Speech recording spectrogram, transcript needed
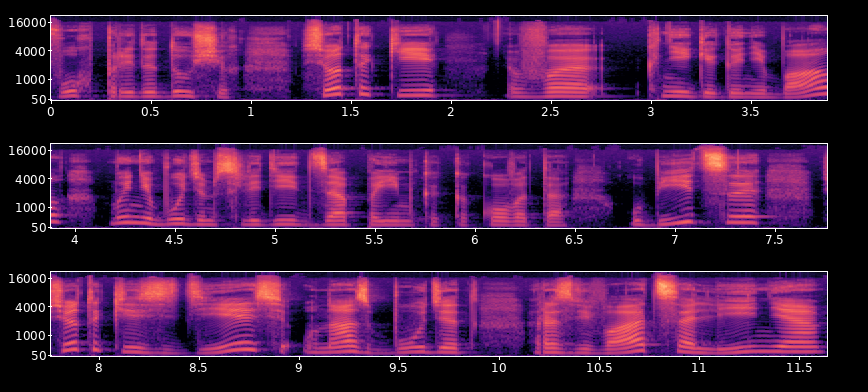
двух предыдущих. Все-таки в книге Ганнибал мы не будем следить за поимкой какого-то убийцы. Все-таки здесь у нас будет развиваться линия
